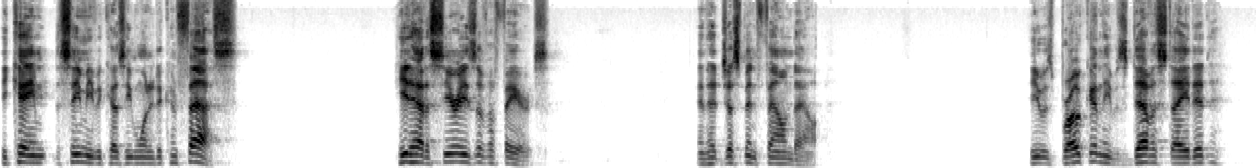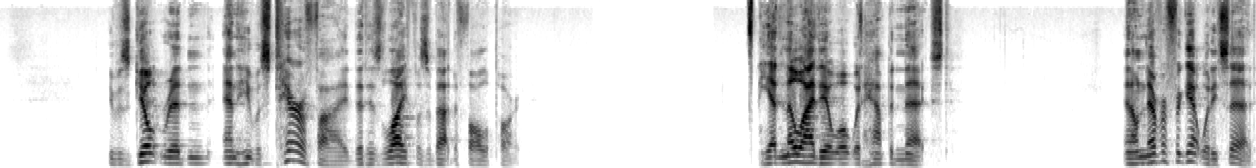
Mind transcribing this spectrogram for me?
He came to see me because he wanted to confess. He'd had a series of affairs and had just been found out. He was broken, he was devastated, he was guilt ridden, and he was terrified that his life was about to fall apart. He had no idea what would happen next. And I'll never forget what he said.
